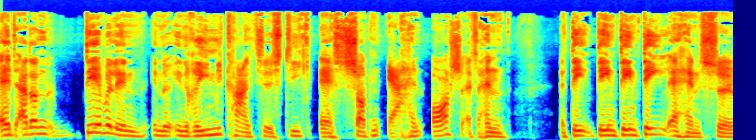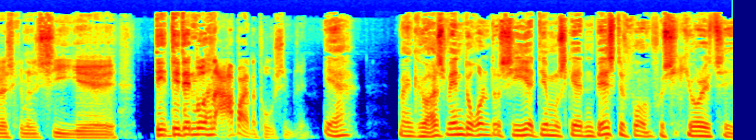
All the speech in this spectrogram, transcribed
Er, er der, det er vel en, en, en rimelig karakteristik af, sådan er han også. Altså han, det, det, er en, det er en del af hans, øh, hvad skal man sige, øh, det, det er den måde, han arbejder på simpelthen. Ja, man kan jo også vente rundt og sige, at det måske er den bedste form for security.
